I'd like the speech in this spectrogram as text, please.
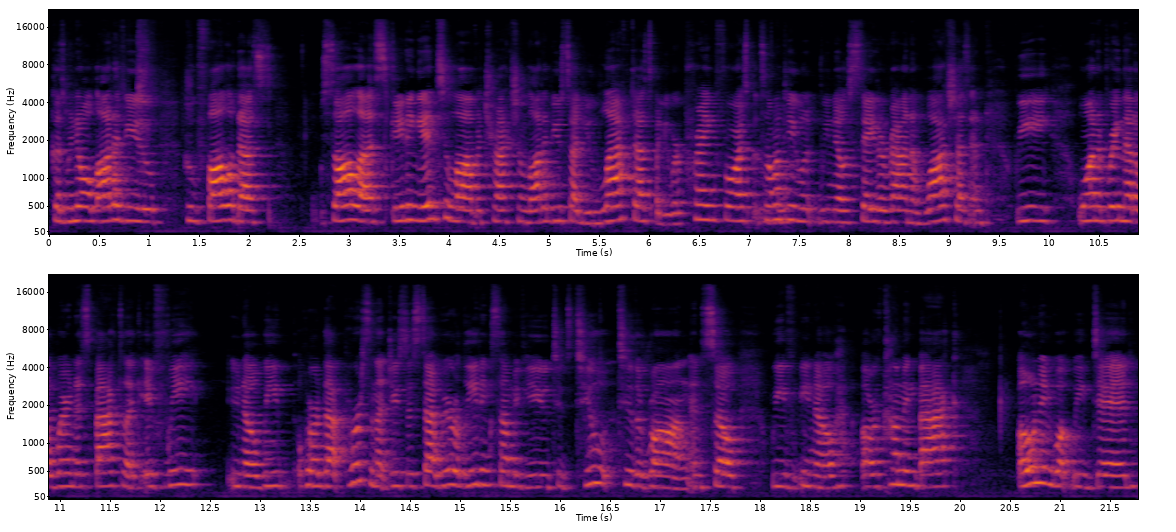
because we know a lot of you who followed us saw us getting into law of attraction. A lot of you said you left us, but you were praying for us. But some of mm-hmm. you we know stayed around and watched us, and we want to bring that awareness back. Like if we, you know, we heard that person that Jesus said we were leading some of you to to to the wrong, and so we've you know are coming back, owning what we did.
